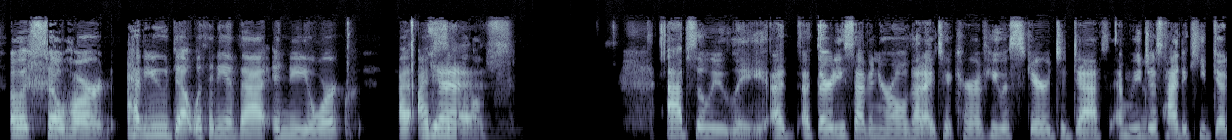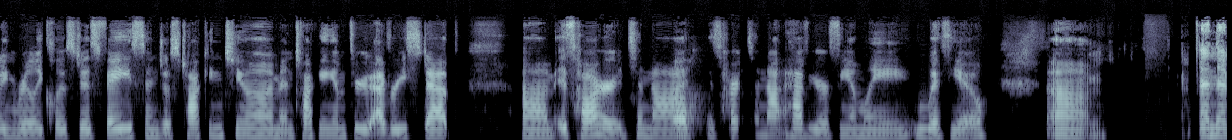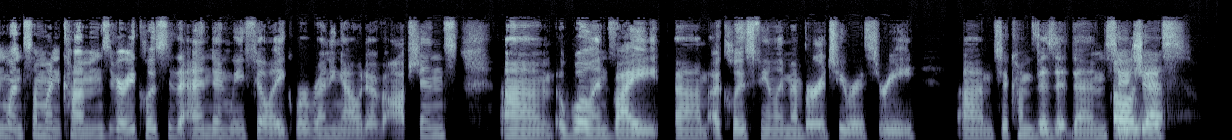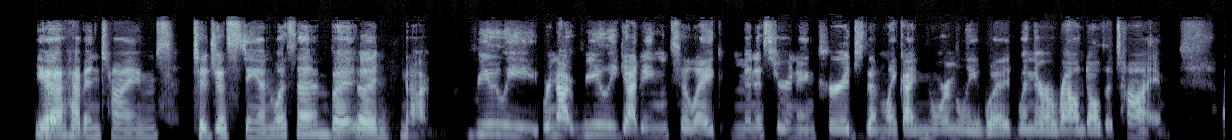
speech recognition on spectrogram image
oh, it's so hard. Have you dealt with any of that in New York? I, I've yes Absolutely. A, a 37 year old that I took care of, he was scared to death. And we just had to keep getting really close to his face and just talking to him and talking him through every step. Um, it's hard to not, oh. it's hard to not have your family with you. Um, and then when someone comes very close to the end and we feel like we're running out of options, um, we'll invite um, a close family member or two or three um, to come visit them. So oh, just yes yeah Good. having times to just stand with them but Good. not really we're not really getting to like minister and encourage them like i normally would when they're around all the time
